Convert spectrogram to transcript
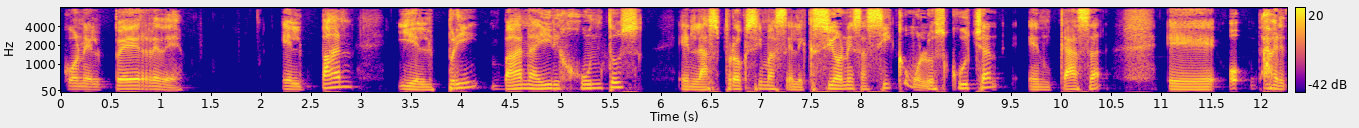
con el PRD. El PAN y el PRI van a ir juntos en las próximas elecciones, así como lo escuchan en casa. Eh, a ver,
